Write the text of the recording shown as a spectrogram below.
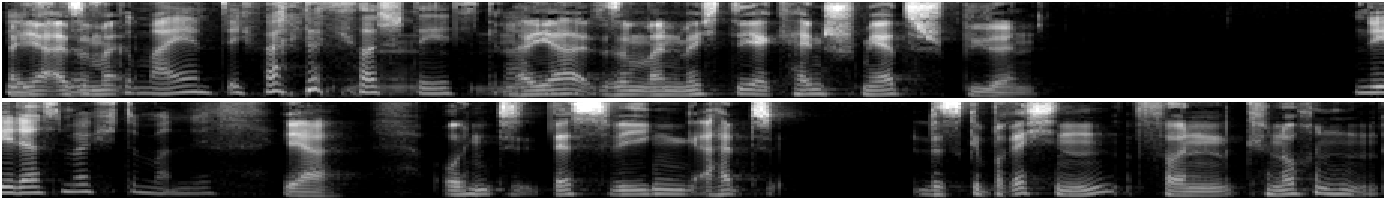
wie Naja, ist also das man, gemeint? Ich weiß, das verstehe ich gerade. naja, also man möchte ja keinen Schmerz spüren. Nee, das möchte man nicht. Ja. Und deswegen hat das Gebrechen von Knochen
